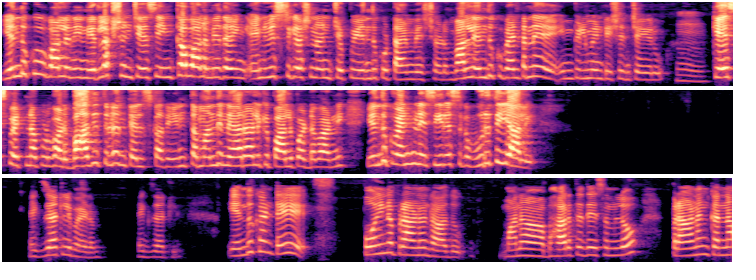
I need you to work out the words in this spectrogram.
ఎందుకు వాళ్ళని నిర్లక్ష్యం చేసి ఇంకా వాళ్ళ మీద ఇన్వెస్టిగేషన్ అని చెప్పి ఎందుకు టైం వేస్ట్ చేయడం? వాళ్ళని ఎందుకు వెంటనే ఇంప్లిమెంటేషన్ చేయరు? ఉమ్. కేసు పెట్టినప్పుడు వాడు బాధితుడని తెలుసు కదా ఇంతమంది నేరాలకి పాల్పడ్డ వాడిని ఎందుకు వెంటనే సీరియస్గా ఉరి తీయాలి? ఎగ్జాక్ట్లీ మేడం ఎగ్జాక్ట్లీ ఎందుకంటే పోయిన ప్రాణం రాదు. మన భారతదేశంలో ప్రాణం కన్నా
